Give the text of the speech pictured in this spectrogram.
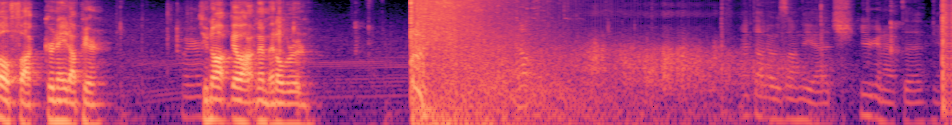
Oh fuck, grenade up here. Where? Do not go out in the middle road. Thought I was on the edge. You're gonna have to, yeah.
